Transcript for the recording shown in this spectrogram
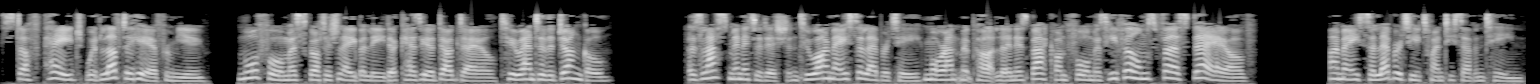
Stuff page. Would love to hear from you. More former Scottish Labour leader Kezia Dugdale, to enter the jungle. As last-minute addition to I'm a Celebrity, More Ant McPartlin is back on form as he films first day of I'm a Celebrity 2017.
